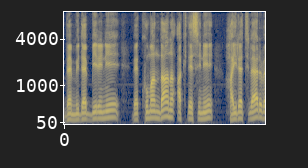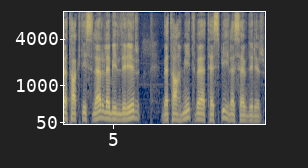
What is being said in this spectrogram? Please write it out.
ve müdebbirini ve kumandanı akdesini hayretler ve takdislerle bildirir ve tahmid ve tesbihle sevdirir.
